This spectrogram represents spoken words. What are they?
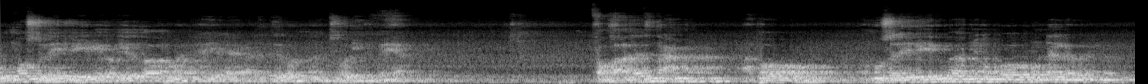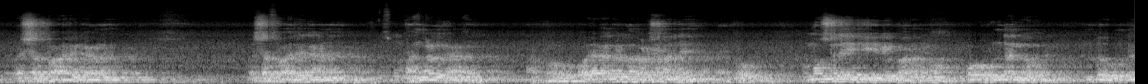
ഉമ്മുസുലൈഫിയുടെ അടുത്ത് വന്ന് ചോദിക്കുകയാണ്. അപ്പോ മുസ്ലിം പറഞ്ഞു ഓ ഉണ്ടല്ലോ. വിശപ്പാർക്കാണ്. വിശപ്പാർക്കാണ്. തങ്ങൾക്കാണ്. അപ്പോൾ ഒരാൾക്കുള്ള ഭക്ഷണമല്ലേ? അപ്പോൾ മുസ്ലിം പറഞ്ഞു ഓ ഉണ്ടല്ലോ. ഉണ്ട് ഉണ്ട്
